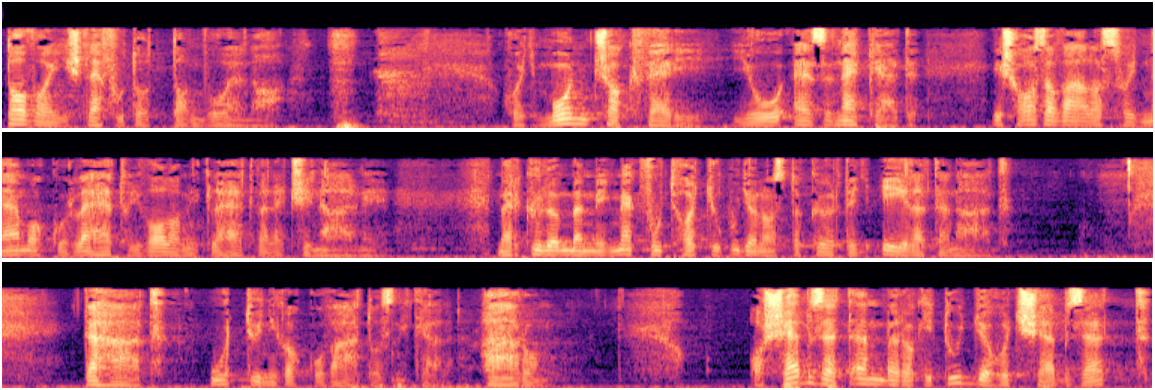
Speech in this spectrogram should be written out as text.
tavaly is lefutottam volna. Hogy mondd csak, Feri, jó ez neked? És ha az a válasz, hogy nem, akkor lehet, hogy valamit lehet vele csinálni. Mert különben még megfuthatjuk ugyanazt a kört egy életen át. Tehát úgy tűnik, akkor változni kell. Három. A sebzett ember, aki tudja, hogy sebzett,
